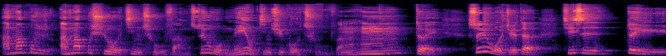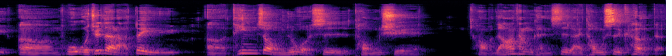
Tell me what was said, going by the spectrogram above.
阿妈不，阿妈不许我进厨房，所以我没有进去过厨房。”嗯哼，对，所以我觉得其实对于呃，我我觉得啦，对于呃听众，如果是同学，好，然后他们可能是来通识课的，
